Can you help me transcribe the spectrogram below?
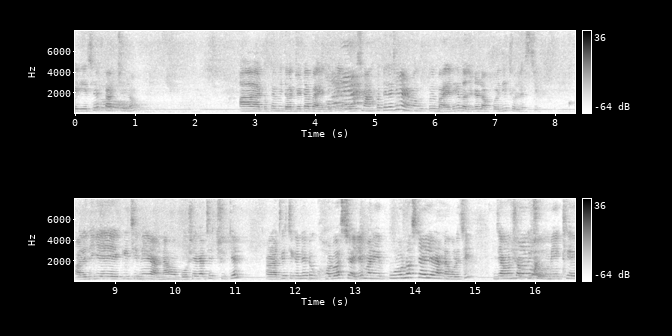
বেরিয়েছে কাজ ছিল আর ওকে আমি দরজাটা বাইরে থেকে, ও স্নান করতে গেছিল আর আমাকে বাইরে থেকে দরজাটা লক করে দিয়ে চলে এসেছি। আর এদিকে কিচেনে রান্না বসে গেছে চিকেন আর আজকে চিকেনটা একটু ঘরোয়া স্টাইলে মানে পুরোনো স্টাইলে রান্না করেছি। যেমন সব কিছু মেখে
